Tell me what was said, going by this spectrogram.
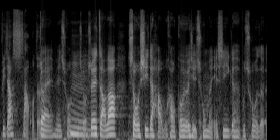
比较少的。对，没错，没错。嗯、所以找到熟悉的好好狗友一起出门，也是一个很不错的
